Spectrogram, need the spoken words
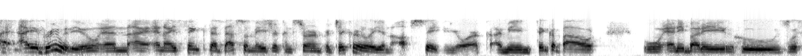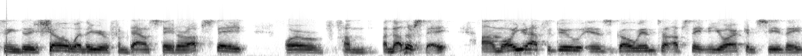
I, I agree with you, and I and I think that that's a major concern, particularly in upstate New York. I mean, think about anybody who's listening to the show, whether you're from downstate or upstate or from another state. Um, all you have to do is go into upstate New York and see the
